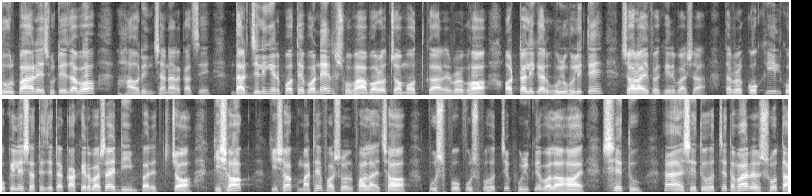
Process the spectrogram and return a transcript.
দূর পাহাড়ে ছুটে যাব হাওরিন ছানার কাছে। দার্জিলিংয়ের পথে বনের শোভা বড় চমৎকার। এরপর ঘ, অট্টালিকার ঘুলঘুলিতে চড়াই পাখির বাসা। তারপর কোকিল, কোকিলের সাথে যেটা কাকের বাসায় ডিম পারে চ, কৃষক কৃষক মাঠে ফসল ফলায়। ছ, পুষ্প পুষ্প হচ্ছে ফুলকে বলা হয়। সেতু হ্যাঁ সেতু হচ্ছে তোমার সোতা।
